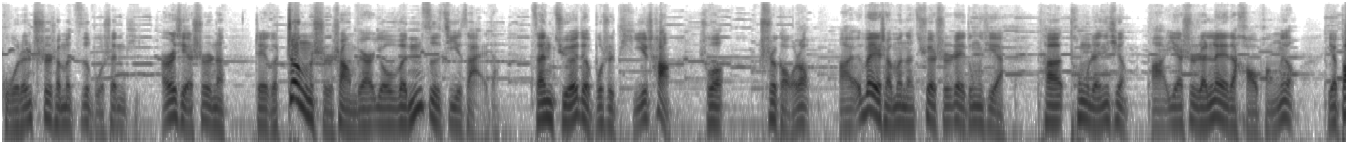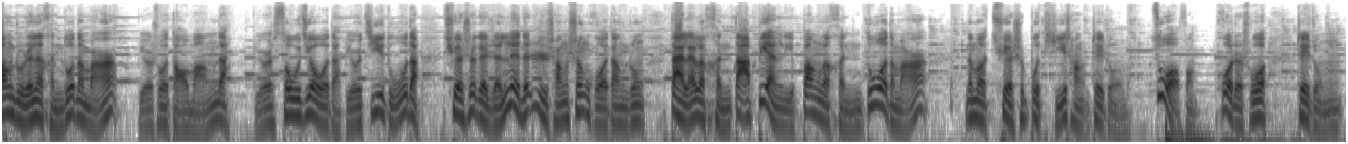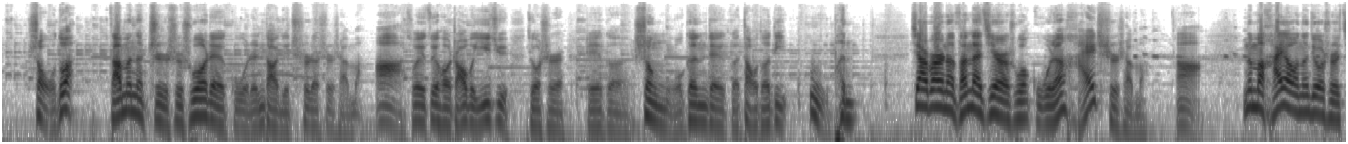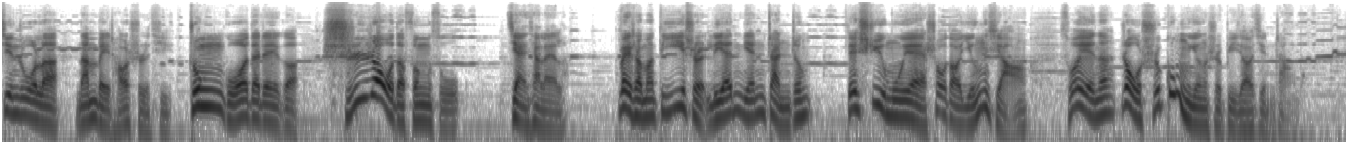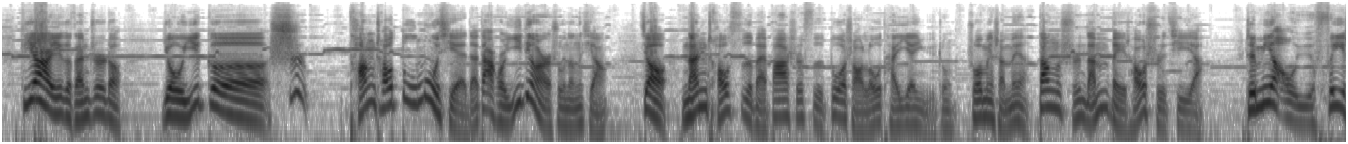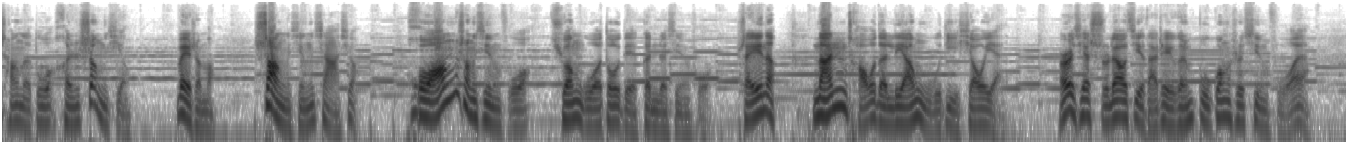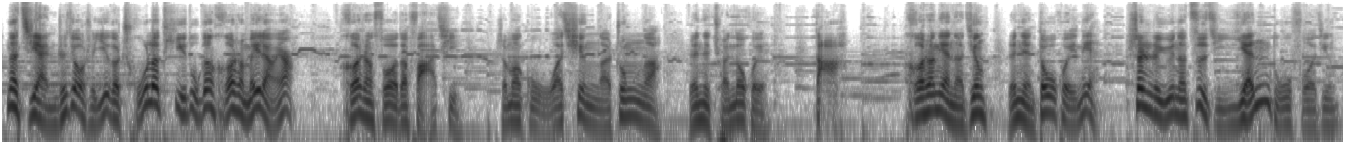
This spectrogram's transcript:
古人吃什么滋补身体，而且是呢这个正史上边有文字记载的，咱绝对不是提倡说吃狗肉啊。为什么呢？确实这东西啊，它通人性啊，也是人类的好朋友，也帮助人类很多的忙，比如说导盲的。比如搜救的，比如缉毒的，确实给人类的日常生活当中带来了很大便利，帮了很多的忙。那么，确实不提倡这种作风，或者说这种手段。咱们呢，只是说这古人到底吃的是什么啊？所以最后找补一句，就是这个圣母跟这个道德帝勿喷。下边呢，咱再接着说古人还吃什么啊？那么还有呢，就是进入了南北朝时期，中国的这个食肉的风俗。减下来了，为什么？第一是连年战争，这畜牧业受到影响，所以呢，肉食供应是比较紧张的。第二一个，咱知道有一个诗，唐朝杜牧写的，大伙儿一定耳熟能详，叫“南朝四百八十寺，多少楼台烟雨中”，说明什么呀？当时南北朝时期呀，这庙宇非常的多，很盛行。为什么？上行下效，皇上信佛，全国都得跟着信佛。谁呢？南朝的梁武帝萧衍。而且史料记载，这个人不光是信佛呀，那简直就是一个除了剃度跟和尚没两样。和尚所有的法器，什么鼓啊、磬啊、钟啊，人家全都会打。和尚念的经，人家都会念，甚至于呢自己研读佛经，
